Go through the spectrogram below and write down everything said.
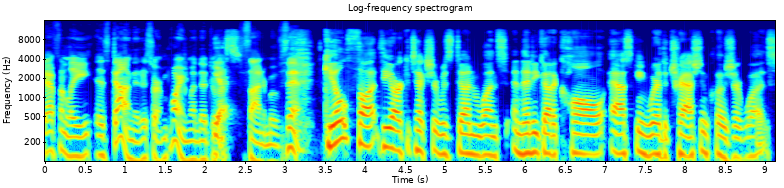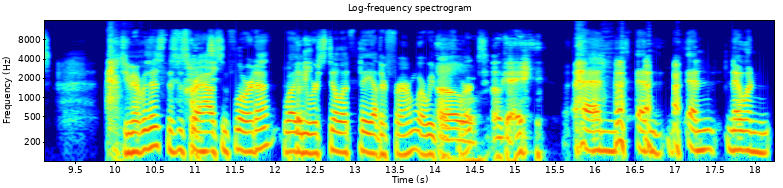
definitely is done at a certain point when the Yes. designer moves in. Gil thought the architecture was done once, and then he got a call asking where the trash enclosure was. Do you remember this? This was for a house in Florida while you were still at the other firm where we both oh, worked, okay. and and and no one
